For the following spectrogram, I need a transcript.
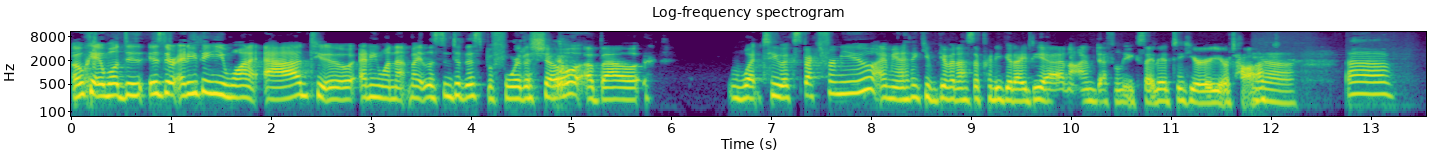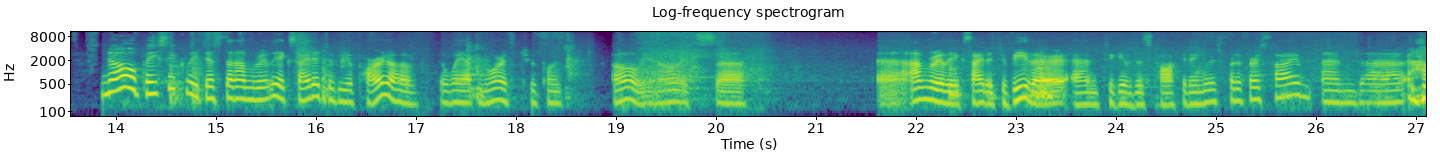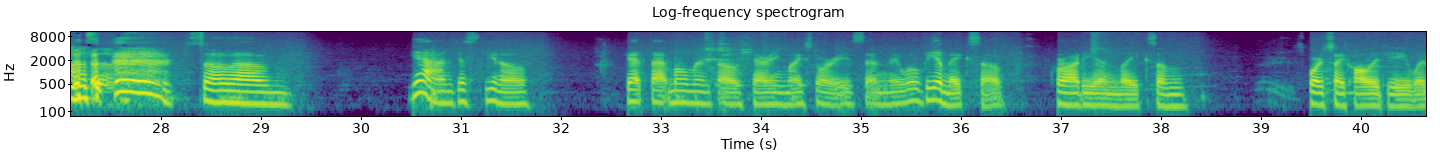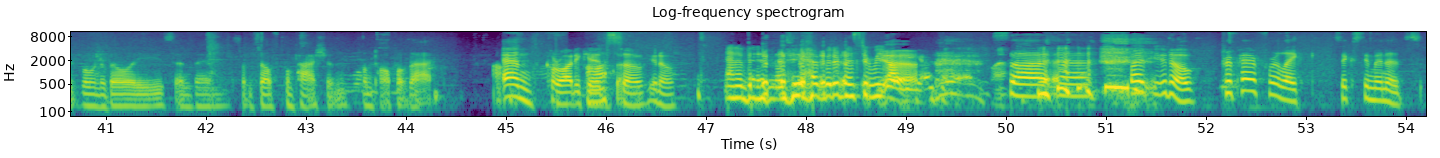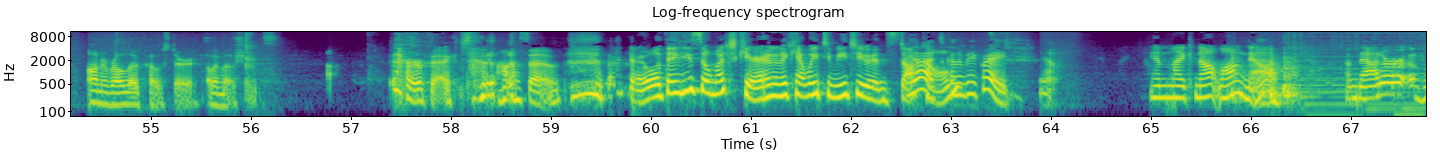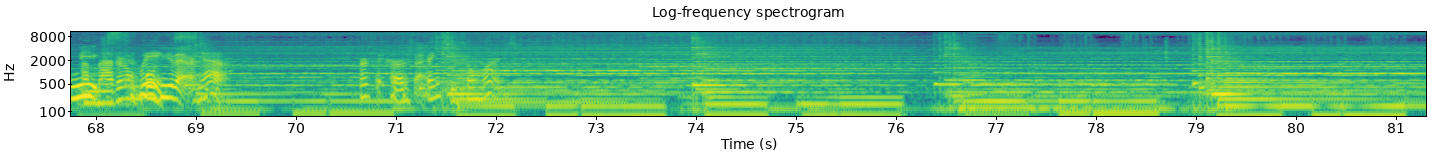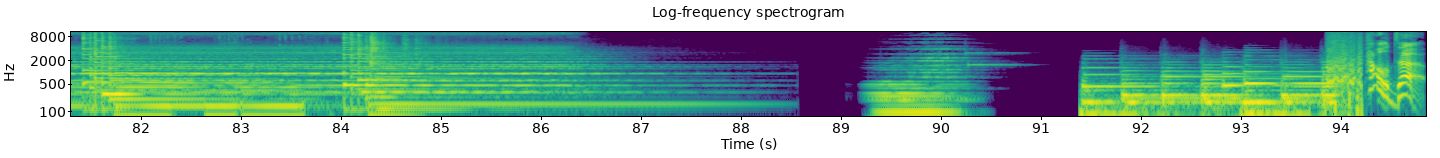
okay, well, do, is there anything you want to add to anyone that might listen to this before the show about what to expect from you? I mean, I think you've given us a pretty good idea, and I'm definitely excited to hear your talk. Yeah. Uh, no, basically just that I'm really excited to be a part of the Way Up North 2.0. You know, it's uh, uh, I'm really excited to be there and to give this talk in English for the first time. And uh, Awesome. so, um, yeah, and just you know, get that moment of sharing my stories, and it will be a mix of karate and like some sports psychology with vulnerabilities and then some self-compassion on top of that and karate kids Awesome. so you know And a bit of yeah, a bit of Mr. Miyagi. Yeah. Okay. so, uh, but you know prepare for like 60 minutes on a roller coaster of emotions Perfect. awesome. Okay. Well, thank you so much, Karen, and I can't wait to meet you in Stockholm. yeah it's going to be great yeah in like not long now. A matter of weeks. a matter of weeks We'll be there. yeah perfect Perfect. thank you so much Hold up.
